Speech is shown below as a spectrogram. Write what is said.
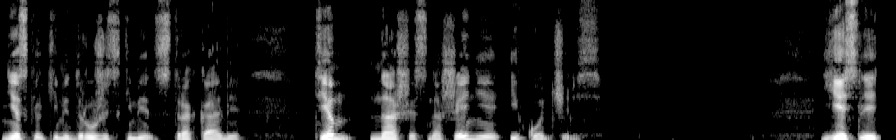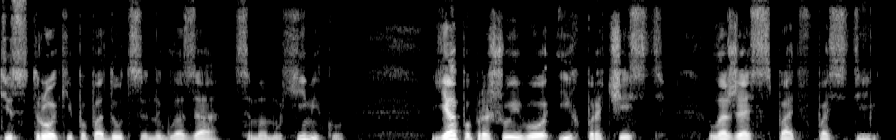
несколькими дружескими строками. Тем наши сношения и кончились. Если эти строки попадутся на глаза самому химику, я попрошу его их прочесть ложась спать в постель,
